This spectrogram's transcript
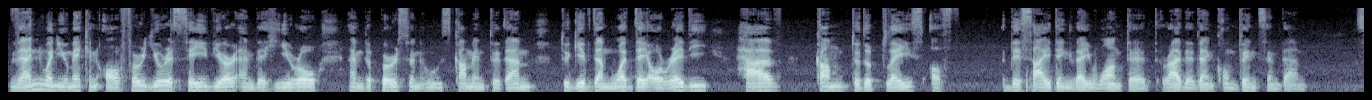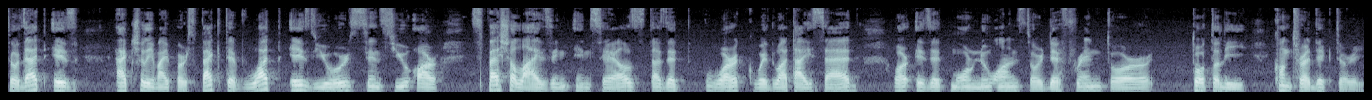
then when you make an offer, you're a savior and the hero and the person who's coming to them to give them what they already have come to the place of deciding they wanted rather than convincing them. So that is actually my perspective. What is yours since you are specializing in sales? Does it work with what I said? Or is it more nuanced or different or totally contradictory?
